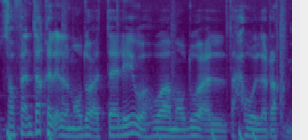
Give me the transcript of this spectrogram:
سوف أنتقل إلى الموضوع التالي وهو موضوع التحول الرقمي.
